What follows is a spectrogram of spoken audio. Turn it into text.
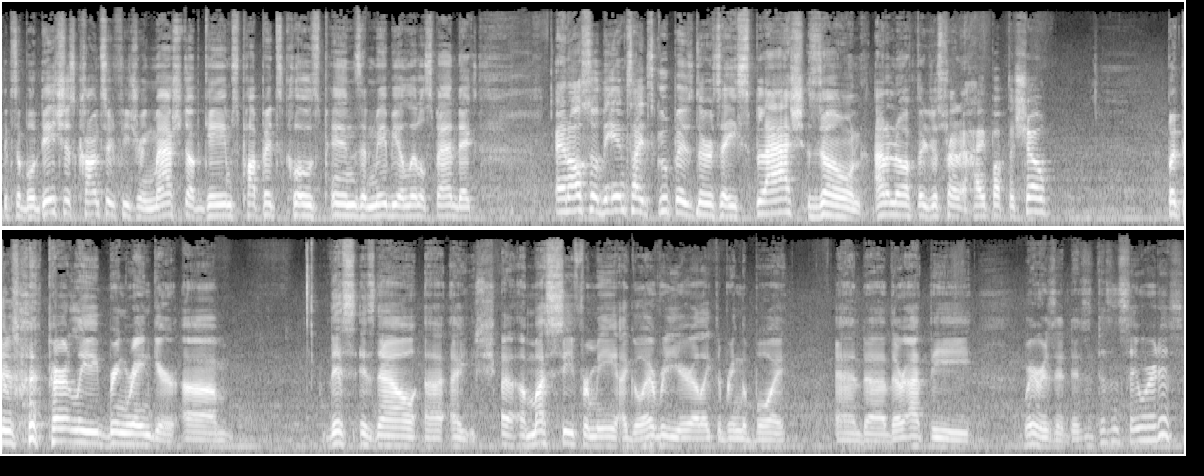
It's a bodacious concert featuring mashed up games, puppets, clothespins, and maybe a little spandex. And also, the inside scoop is there's a splash zone. I don't know if they're just trying to hype up the show, but there's apparently bring rain gear. Um, this is now uh, a, a must see for me. I go every year. I like to bring the boy, and uh, they're at the. Where is it? It doesn't say where it is.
